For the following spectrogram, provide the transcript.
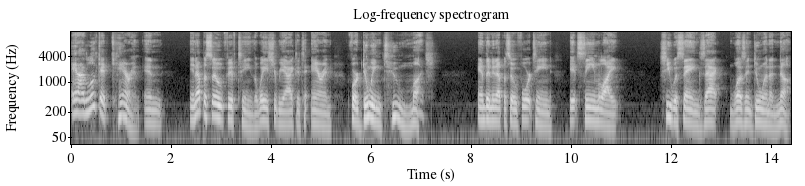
And I look at Karen and in episode 15, the way she reacted to Aaron for doing too much. And then in episode 14, it seemed like she was saying Zach wasn't doing enough.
